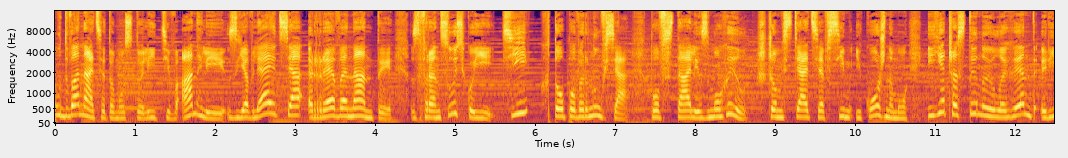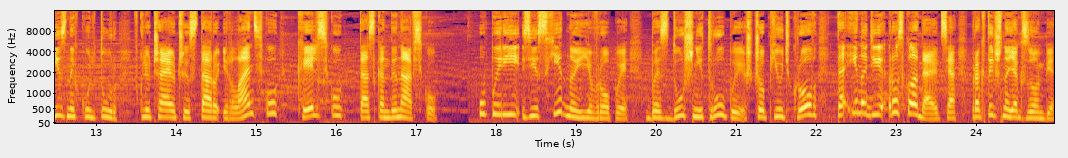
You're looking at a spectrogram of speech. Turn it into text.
У 12 столітті в Англії з'являються ревенанти з французької ті, хто повернувся, повсталі з могил, що мстяться всім і кожному, і є частиною легенд різних культур, включаючи староірландську, кельтську та скандинавську. Упирі зі східної Європи бездушні трупи, що п'ють кров та іноді розкладаються, практично як зомбі,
